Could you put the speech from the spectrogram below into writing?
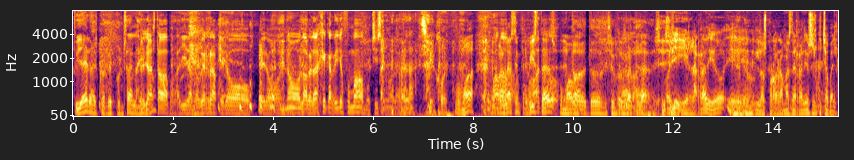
tú ya eras corresponsal ahí, Yo ya ¿no? estaba por allí dando guerra, pero, pero no, la verdad es que Carrillo fumaba muchísimo, la verdad. Sí, joder, fumaba. Fumaba, en las fumaba entrevistas, todo. fumaba. Todo, todo, todo, sí, Oye, sí. y en la radio, eh, no. en los programas de radio se escuchaba el...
